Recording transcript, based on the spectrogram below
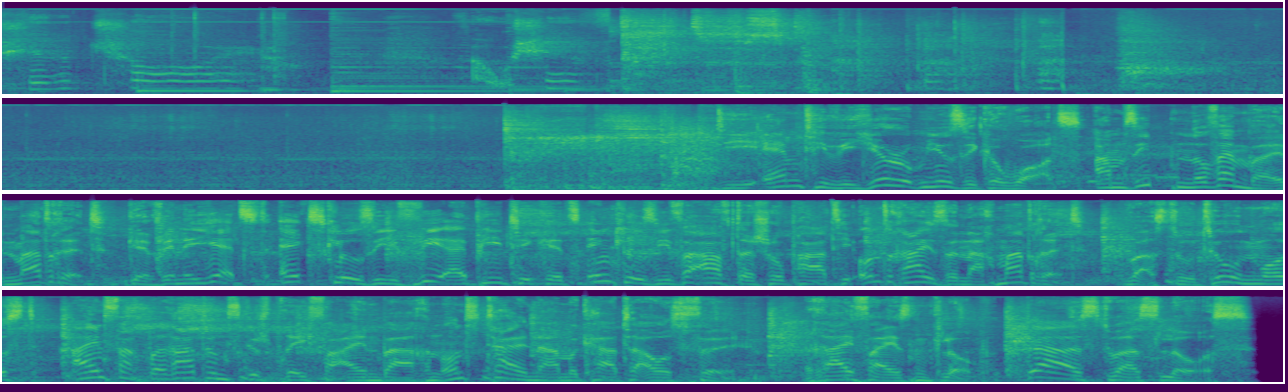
wish you joy. I wish you. Die MTV Europe Music Awards am 7. November in Madrid. Gewinne jetzt exklusiv VIP-Tickets inklusive Aftershow-Party und Reise nach Madrid. Was du tun musst, einfach Beratungsgespräch vereinbaren und Teilnahmekarte ausfüllen. Raiffeisen Club, da ist was los.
